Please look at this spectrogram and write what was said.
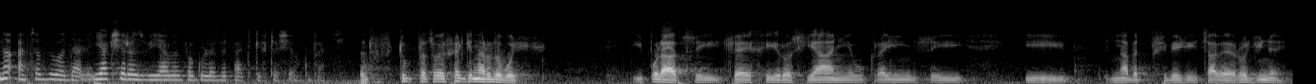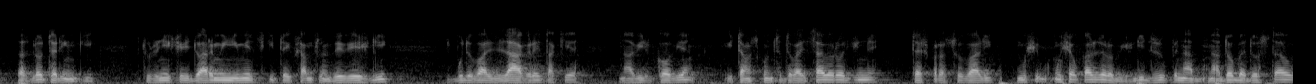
No a co było dalej? Jak się rozwijały w ogóle wypadki w czasie okupacji? Tu pracowały wszelkie narodowości. I Polacy, i Czechy, i Rosjanie, Ukraińcy, i, i nawet przywieźli całe rodziny z Loteringi, którzy nie chcieli do armii niemieckiej, tutaj stamtąd wywieźli, zbudowali lagry takie na Wilkowie i tam skoncentrowali całe rodziny, też pracowali. Musi, musiał każdy robić. Litr zupy na, na dobę dostał,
